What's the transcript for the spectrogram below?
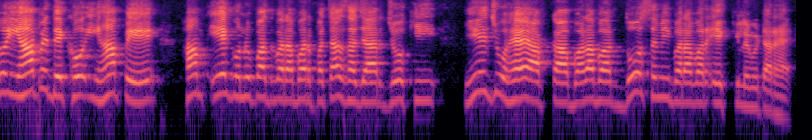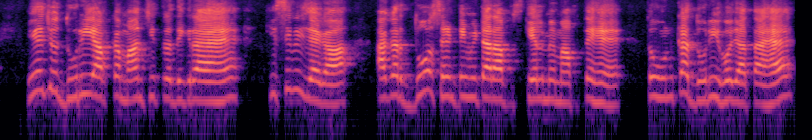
तो यहाँ पे देखो, यहाँ पे हम एक अनुपात बराबर पचास हज़ार, जो कि ये जो है आपका बराबर, दो सेमी बराबर एक किलोमीटर है। ये जो दूरी आपका मानचित्र दिख रहा है, किसी भी जगह अगर दो सेंटीमीटर आप स्केल में मापते हैं तो उनका दूरी हो जाता है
